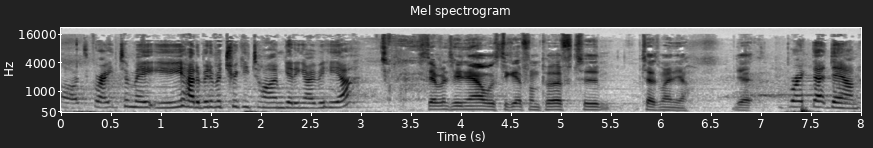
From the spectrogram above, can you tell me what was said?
Oh, it's great to meet you. You had a bit of a tricky time getting over here. 17 hours to get from Perth to Tasmania. Yeah. Break that down.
